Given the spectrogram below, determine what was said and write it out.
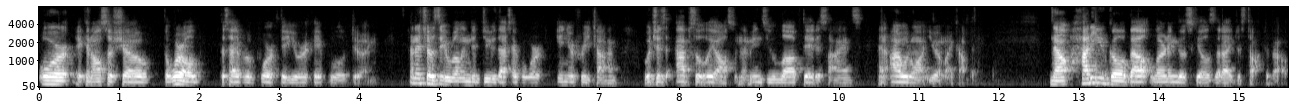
Or it can also show the world the type of work that you are capable of doing. And it shows that you're willing to do that type of work in your free time, which is absolutely awesome. That means you love data science, and I would want you at my company. Now, how do you go about learning those skills that I just talked about?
